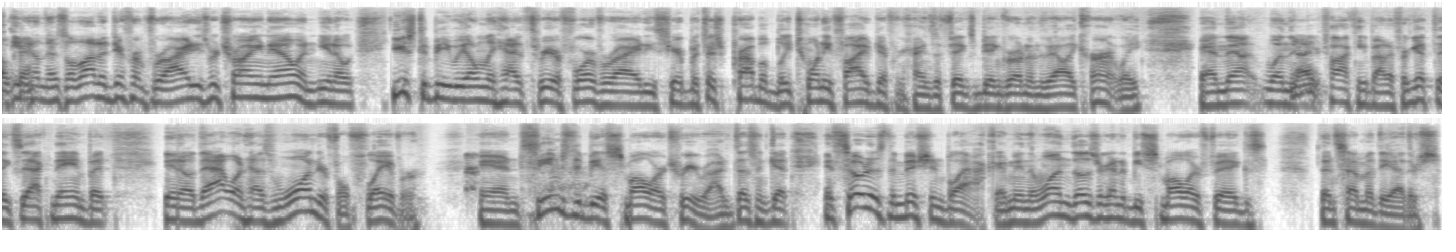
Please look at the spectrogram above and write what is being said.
Okay. You know, there's a lot of different varieties we're trying now. And, you know, used to be we only had three or four varieties here, but there's probably 25 different kinds of figs being grown in the valley currently. And that one that nice. you're talking about, I forget the exact name, but, you know, that one has wonderful flavor and seems to be a smaller tree rod. It doesn't get, and so does the Mission Black. I mean, the one, those are going to be smaller figs than some of the others.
